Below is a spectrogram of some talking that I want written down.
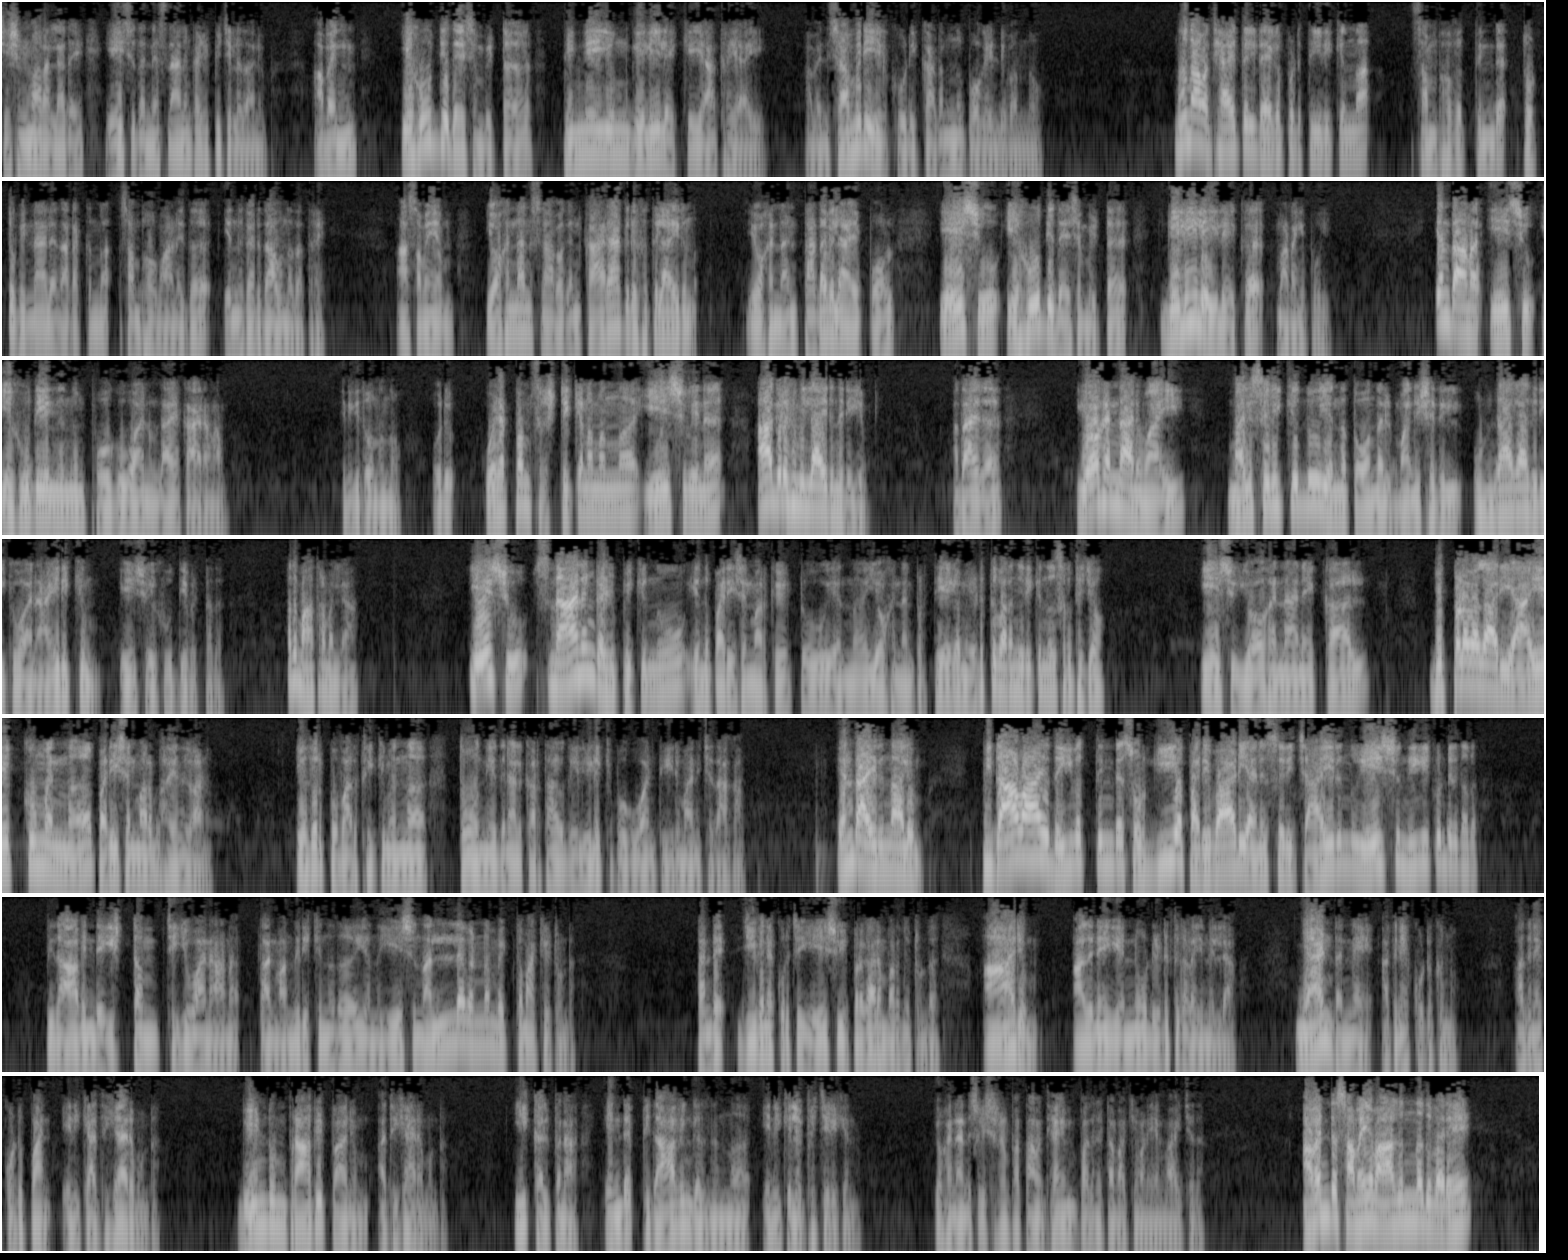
ശിഷ്യന്മാർ അല്ലാതെ യേശു തന്നെ സ്നാനം കഴിപ്പിച്ചില്ല താനും അവൻ യഹൂദ്യദേശം വിട്ട് പിന്നെയും ഗലീലയ്ക്ക് യാത്രയായി. അവൻ ശമരിയിൽ കൂടി കടന്നു പോകേണ്ടി വന്നു. മൂന്നാം അധ്യായത്തിൽ രേഖപ്പെടുത്തിയിരിക്കുന്ന സംഭവത്തിന്റെ തൊട്ടു പിന്നാലെ നടക്കുന്ന സംഭവമാണിത് എന്ന് കരുതാവുന്നതത്രേ. ആ സമയം യോഹന്നാൻ സ്നാപകൻ കാരാഗ്രഹത്തിലായിരുന്നു യോഹന്നാൻ തടവിലായപ്പോൾ യേശു യഹൂദ്യദേശം വിട്ട് ഗലീലയിലേക്ക് മടങ്ങിപ്പോയി. എന്താണ് യേശു യഹൂദിയിൽ നിന്നും പോകുവാനുണ്ടായ കാരണം? എനിക്ക് തോന്നുന്നു ഒരു കുഴപ്പം സൃഷ്ടിക്കണമെന്ന് യേശുവിന് ആഗ്രഹമില്ലായിരുന്നിരിക്കും. അതായത് യോഹന്നാനുമായി മത്സരിക്കുന്നു എന്ന തോന്നൽ മനുഷ്യരിൽ ഉണ്ടാകാതിരിക്കുവാനായിരിക്കും യേശു യഹൂദ്യ വിട്ടത്. അത് മാത്രമല്ല യേശു സ്നാനം കഴിപ്പിക്കുന്നു എന്ന് പരീശന്മാർ കേട്ടു എന്ന് യോഹന്നാൻ പ്രത്യേകം എടുത്തു പറഞ്ഞിരിക്കുന്നത് ശ്രദ്ധിച്ചോ? യേശു യോഹന്നാനേക്കാൾ വിപ്ലവകാരിയായേക്കുമെന്ന് പരീശന്മാർ ഭയന്നു കാണും. എതിർപ്പ് വർദ്ധിക്കുമെന്ന് തോന്നിയതിനാൽ കർത്താവ് ഗലീലയ്ക്ക് പോകുവാൻ തീരുമാനിച്ചതാകാം. എന്തായിരുന്നാലും പിതാവായ ദൈവത്തിന്റെ സ്വർഗീയ പരിപാടി അനുസരിച്ചായിരുന്നു യേശു നീങ്ങിക്കൊണ്ടിരുന്നത്. പിതാവിന്റെ ഇഷ്ടം ചെയ്യുവാനാണ് താൻ വന്നിരിക്കുന്നത് എന്ന് യേശു നല്ലവണ്ണം വ്യക്തമാക്കിയിട്ടുണ്ട്. തന്റെ ജീവനെക്കുറിച്ച് യേശു ഇപ്രകാരം പറഞ്ഞിട്ടുണ്ട് ആരും അതിനെ എന്നോട് എടുത്തു കളയുന്നില്ല ഞാൻ തന്നെ അതിനെ കൊടുക്കുന്നു. അതിനെ കൊടുപ്പാൻ എനിക്ക് അധികാരമുണ്ട്. വീണ്ടും പ്രാപിപ്പാനും അധികാരമുണ്ട്. ഈ കൽപ്പന എന്റെ പിതാവിങ്കിൽ നിന്ന് എനിക്ക് ലഭിച്ചിരിക്കുന്നു. യോഹനാന്റെ സുവിശേഷം പത്താം അധ്യായം പതിനെട്ടാം വാക്യമാണ് ഞാൻ വായിച്ചത്. അവന്റെ സമയമാകുന്നതുവരെ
